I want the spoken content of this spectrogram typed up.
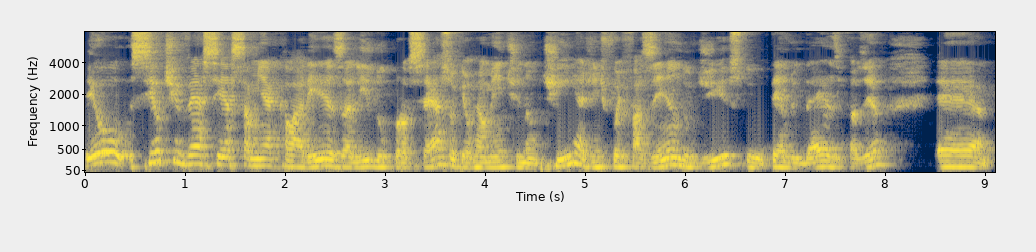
eu se eu tivesse essa minha clareza ali do processo, que eu realmente não tinha, a gente foi fazendo o disco, tendo ideias e fazendo, é,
